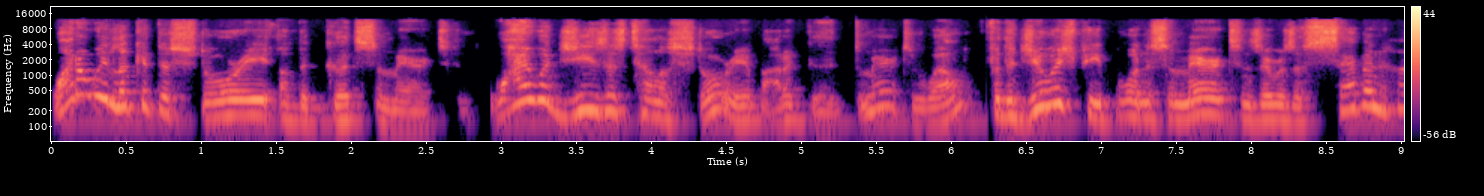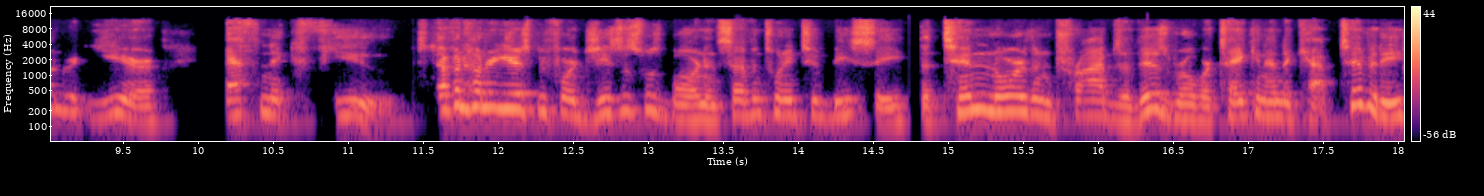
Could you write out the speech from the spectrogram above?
Why don't we look at the story of the Good Samaritan? Why would Jesus tell a story about a Good Samaritan? Well, for the Jewish people and the Samaritans, there was a 700 year ethnic feud. 700 years before Jesus was born in 722 BC, the 10 northern tribes of Israel were taken into captivity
